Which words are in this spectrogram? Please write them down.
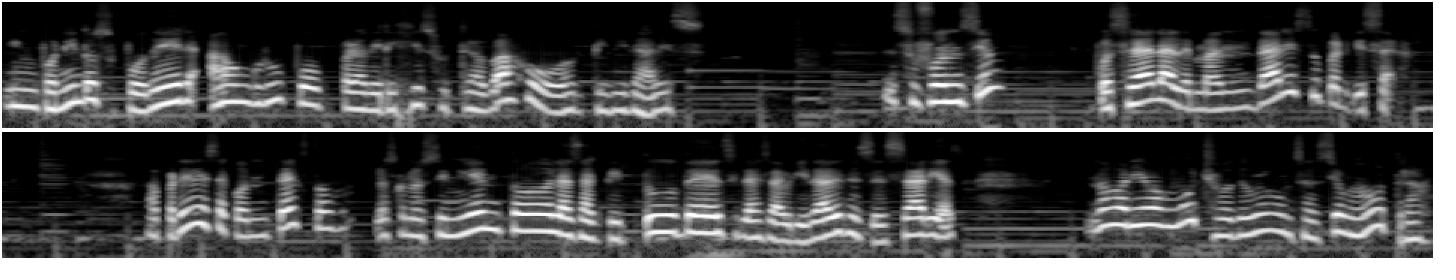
imponiendo su poder a un grupo para dirigir su trabajo o actividades. Su función, pues era la de mandar y supervisar a partir de ese contexto, los conocimientos, las actitudes y las habilidades necesarias no variaban mucho de una organización a otra.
